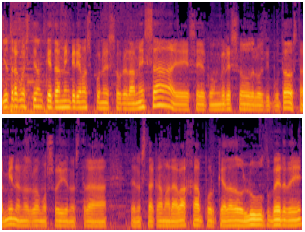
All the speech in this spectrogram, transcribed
Y otra cuestión que también queríamos poner sobre la mesa es el Congreso de los Diputados. También no nos vamos hoy de nuestra, de nuestra Cámara Baja porque ha dado luz verde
